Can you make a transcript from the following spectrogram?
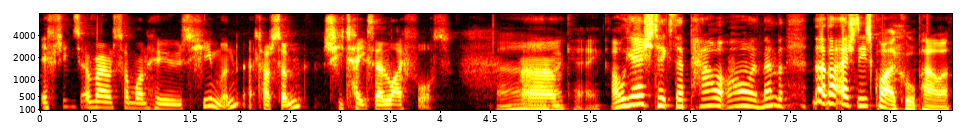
If she's around someone who's human and touch them, she takes their life force. Oh, Um, okay. Oh, yeah, she takes their power. Oh, I remember. No, that actually is quite a cool power.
